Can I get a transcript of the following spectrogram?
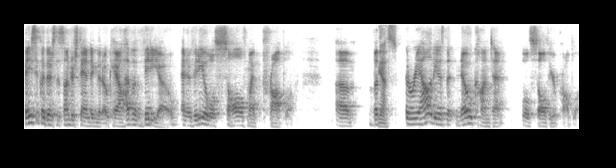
basically there's this understanding that okay, I'll have a video, and a video will solve my problem. Um, but yes. the reality is that no content will solve your problem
